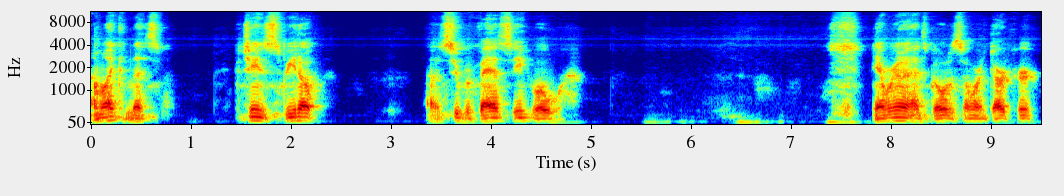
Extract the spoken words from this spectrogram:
I'm liking this. Change the speed up. Uh, super fancy. Whoa. Yeah, we're gonna have to go to somewhere darker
